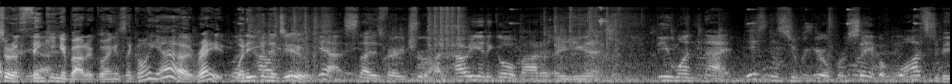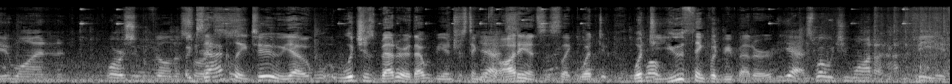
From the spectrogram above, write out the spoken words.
sort of thinking yeah. about it, going, it's like, oh yeah, right. what are you gonna do? Yes, that is very true. Like, how are you gonna go about it? Are you gonna be one that isn't a superhero per se, but wants to be one, or a supervillain of sorts? Exactly. Too. Yeah. W- which is better? That would be interesting Yes. with the audience. It's like, what do what Well- do you think would be better? Yes. What would you want to be if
